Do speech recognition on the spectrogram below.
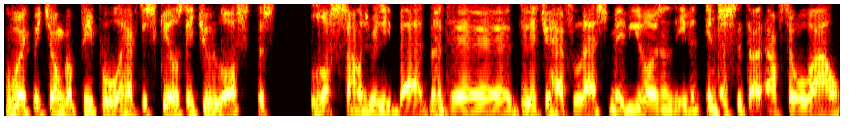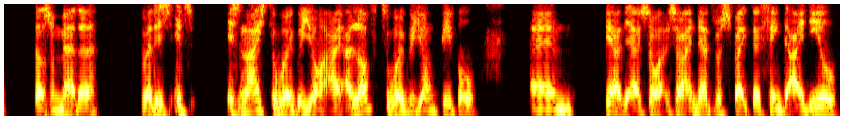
work with younger people who have the skills that you lost. This lost sounds really bad, but uh, that you have less. Maybe you wasn't even interested after a while. Doesn't matter. But it's, it's, it's nice to work with young. I, I love to work with young people. And yeah, so, so in that respect, I think the ideal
